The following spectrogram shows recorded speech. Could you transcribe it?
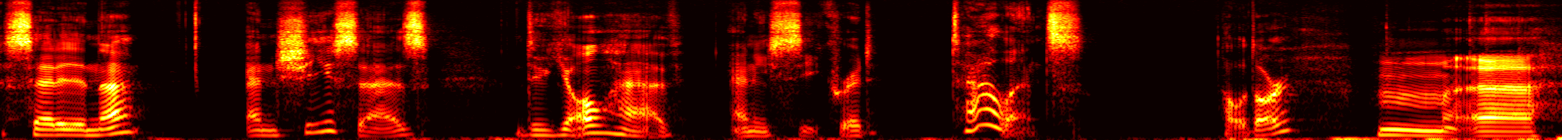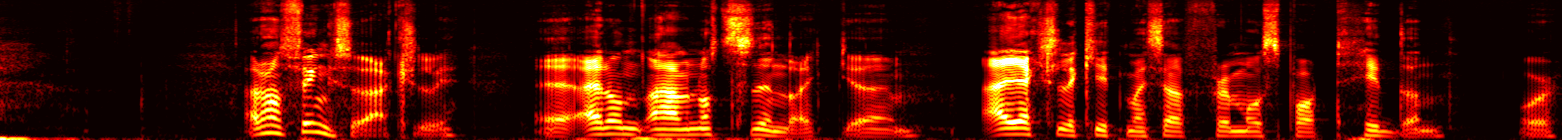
Serena, and she says, do y'all have any secret talents? Hodor? Hmm. Uh, I don't think so actually. Uh, I don't. I have not seen like. Um, I actually keep myself for the most part hidden, or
